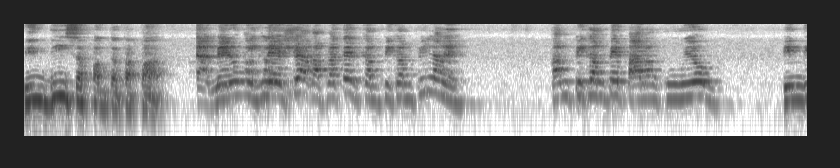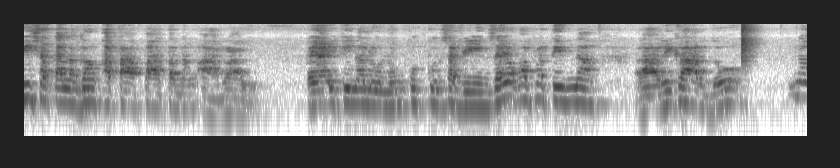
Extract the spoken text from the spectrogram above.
hindi sa pagtatapat. Yan, merong iglesia, kapatid, kampi-kampi lang eh. Kampi-kampi, parang kuyog. Hindi sa talagang katapatan ng aral. Kaya ikinalulungkot kong sabihin sa'yo, kapatid na ah, Ricardo, na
